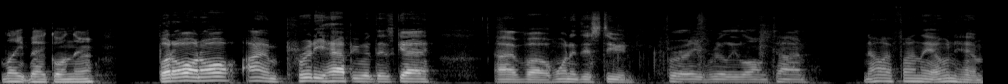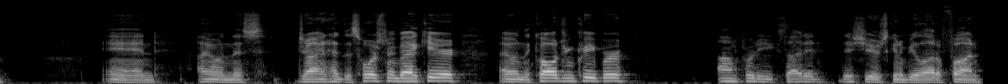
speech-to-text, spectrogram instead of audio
light back on there. But all in all, I am pretty happy with this guy. I've uh, wanted this dude for a really long time. Now I finally own him. And I own this giant headless horseman back here. I own the cauldron creeper. I'm pretty excited. This year's going to be a lot of fun.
